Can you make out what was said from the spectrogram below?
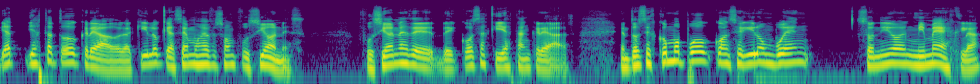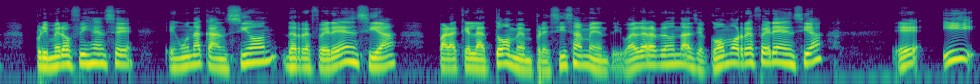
Ya, está todo creado. Aquí lo que hacemos son fusiones. Fusiones de, cosas que ya están creadas. Entonces, ¿cómo puedo conseguir un buen sonido en mi mezcla? Primero fíjense en una canción de referencia para que la tomen precisamente, y valga la redundancia, como referencia, eh, y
